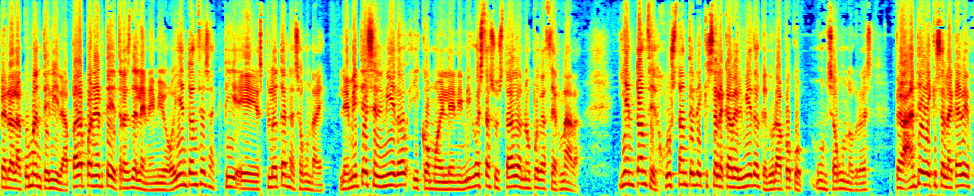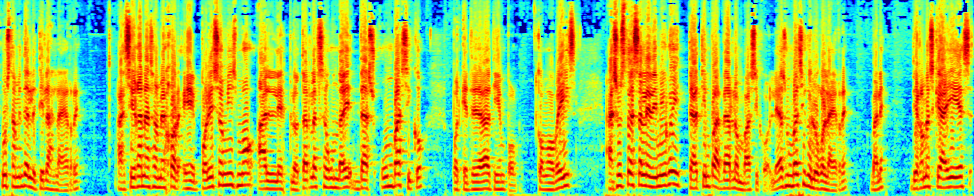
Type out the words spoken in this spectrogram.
pero la Q mantenida, para ponerte detrás del enemigo. Y entonces eh, explotas la segunda E. Le metes el miedo y como el enemigo está asustado no puede hacer nada. Y entonces, justo antes de que se le acabe el miedo, que dura poco, un segundo creo es, pero antes de que se le acabe, justamente le tiras la R. Así ganas a mejor. Eh, por eso mismo, al explotar la segunda E, das un básico, porque te da tiempo. Como veis, asustas al enemigo y te da tiempo a darle un básico. Le das un básico y luego la R, ¿vale? Digamos que ahí es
